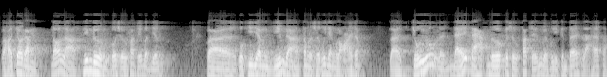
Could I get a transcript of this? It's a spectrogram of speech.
Và họ cho rằng đó là thiên đường của sự phát triển bền vững. Và cuộc di dân diễn ra trong lịch sử của nhân loại đó là chủ yếu là để đạt được cái sự phát triển về phương diện kinh tế là hết thôi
